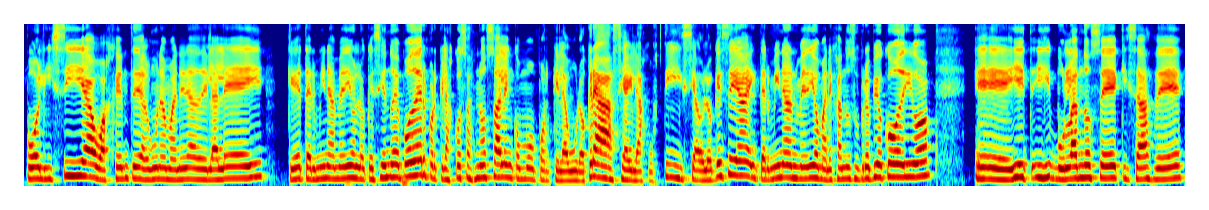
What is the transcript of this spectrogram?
policía o agente de alguna manera de la ley que termina medio enloqueciendo de poder porque las cosas no salen como porque la burocracia y la justicia o lo que sea y terminan medio manejando su propio código eh, y burlándose quizás de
